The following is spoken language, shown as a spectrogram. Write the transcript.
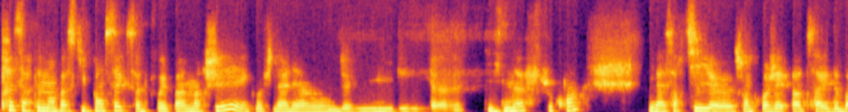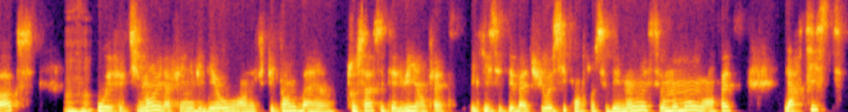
très certainement parce qu'il pensait que ça ne pouvait pas marcher et qu'au final, en 2019, je crois, il a sorti euh, son projet Outside the Box, mhm. où effectivement, il a fait une vidéo en expliquant que ben, tout ça, c'était lui en fait, et qu'il s'était battu aussi contre ses démons. Et c'est au moment où en fait, l'artiste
